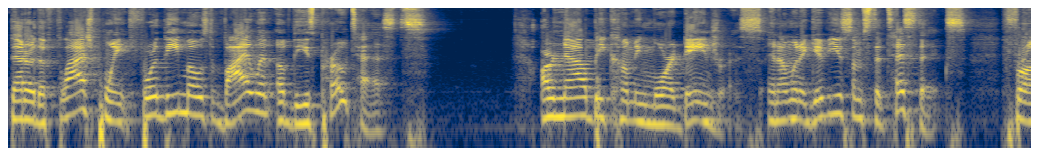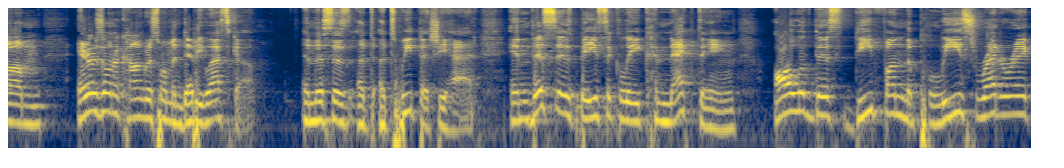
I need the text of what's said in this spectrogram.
that are the flashpoint for the most violent of these protests are now becoming more dangerous. And I'm going to give you some statistics from Arizona Congresswoman Debbie Lesko. And this is a, a, tweet that she had. And this is basically connecting all of this defund the police rhetoric,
